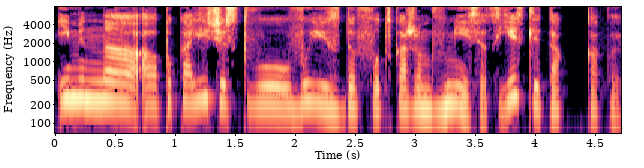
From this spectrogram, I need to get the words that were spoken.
именно а, по количеству выездов, вот скажем, в месяц, есть ли так какой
